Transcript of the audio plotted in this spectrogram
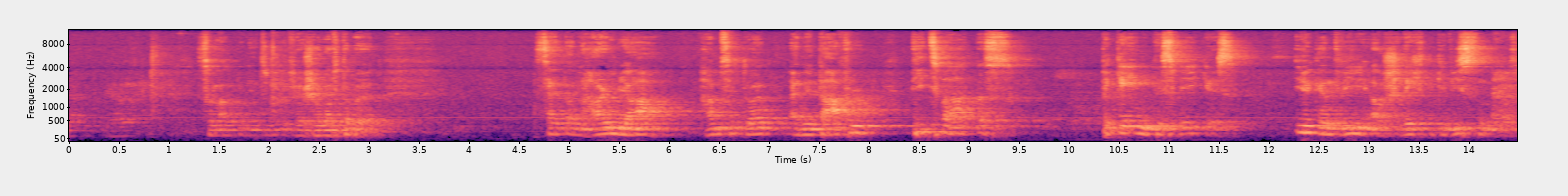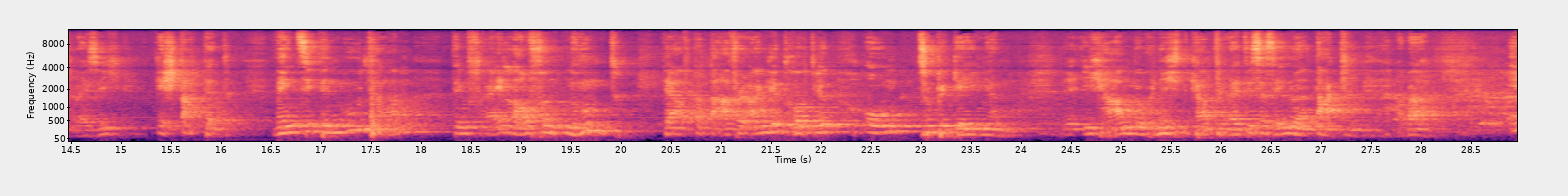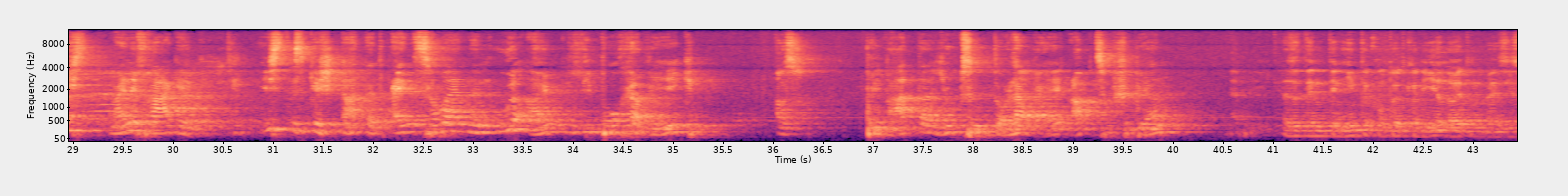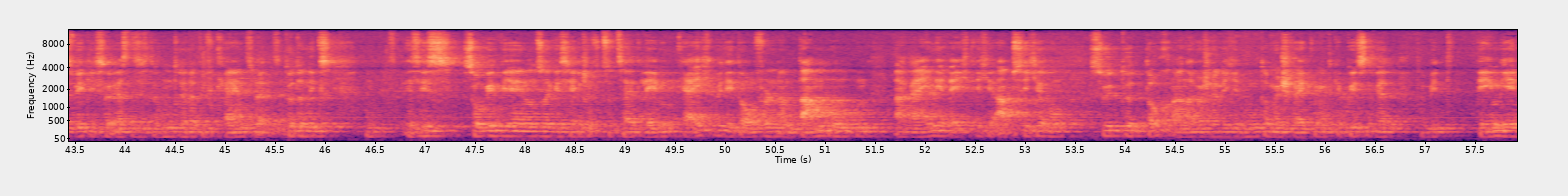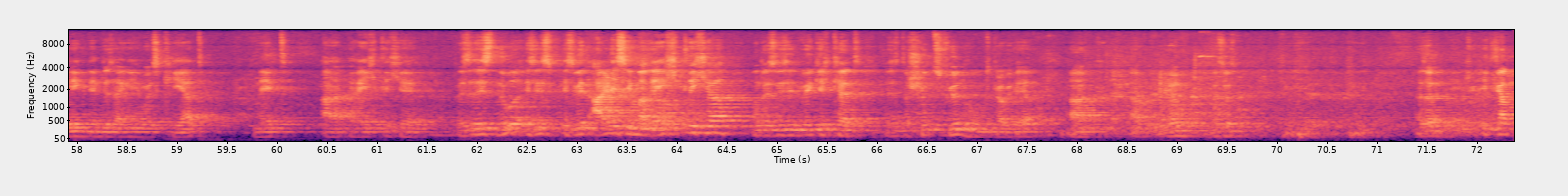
so lange bin ich jetzt ungefähr schon auf der Welt. Seit einem halben Jahr haben sie dort eine Tafel, die zwar das Begehen des Weges irgendwie aus schlechtem Gewissen, was weiß ich, gestattet, wenn sie den Mut haben, dem freilaufenden Hund, der auf der Tafel angedroht wird, um zu begegnen. Ich habe noch nicht gehabt, vielleicht ist es eh nur ein Dackel, aber ist meine Frage, ist es gestattet, ein so einen uralten Libocher Weg aus privater Jux und Dollerei abzusperren? Also den, den Hintergrund dort kann ich erläutern, weil es ist wirklich so, erstens ist relativ klein, zweitens tut er nichts und es ist so, wie wir in unserer Gesellschaft zurzeit leben, gleich wie die Tafeln am Damm unten, eine reine rechtliche Absicherung, sollte dort doch einer wahrscheinlich im Hund einmal schrecken und gebissen werden, damit demjenigen, dem das eigentlich alles kehrt, nicht eine rechtliche es ist nur, es, ist, es wird alles immer rechtlicher und es ist in Wirklichkeit, das ist der Schutz für den Hund, glaube ich. Ja. Äh, äh, ja, also, also ich glaube,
